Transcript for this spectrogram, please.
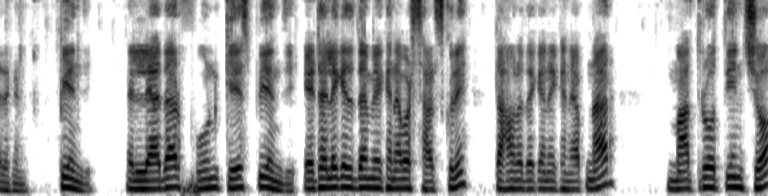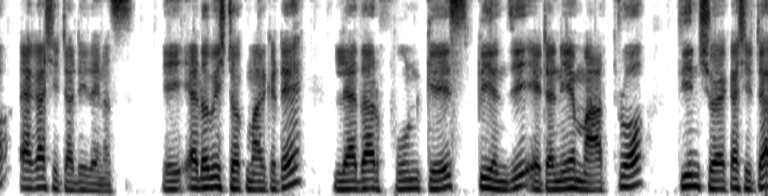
দেখেন PNG leather phone case PNG. এটা লিখে যদি আমি এখানে আবার সার্চ করি, তাহলে দেখেন এখানে আপনার মাত্র তিনশো একাশিটা ডিজাইন আছে। এই অ্যাডোবি স্টক মার্কেটে লেদার ফোন কেস পিএনজি এটা নিয়ে মাত্র তিনশো একাশিটা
